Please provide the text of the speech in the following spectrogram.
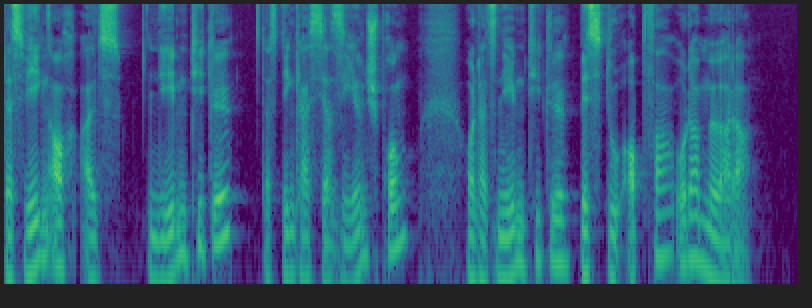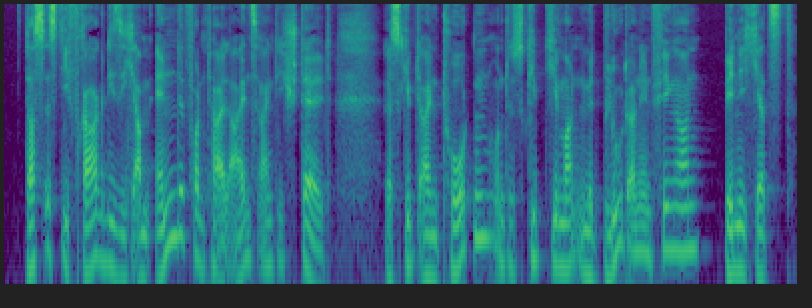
Deswegen auch als Nebentitel, das Ding heißt ja Seelensprung, und als Nebentitel bist du Opfer oder Mörder? Das ist die Frage, die sich am Ende von Teil 1 eigentlich stellt. Es gibt einen Toten und es gibt jemanden mit Blut an den Fingern. Bin ich jetzt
